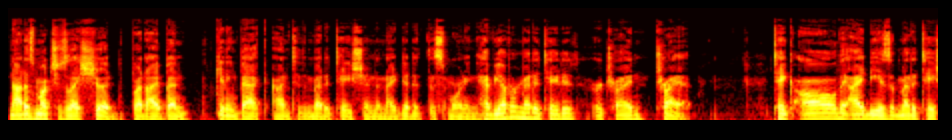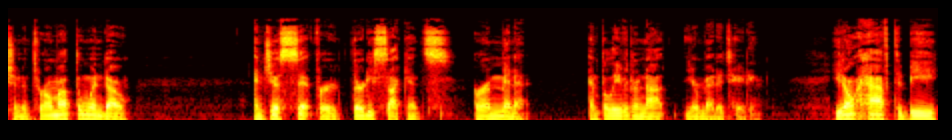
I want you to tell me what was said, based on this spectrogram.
Not as much as I should, but I've been getting back onto the meditation and I did it this morning. Have you ever meditated or tried? Try it. Take all the ideas of meditation and throw them out the window and just sit for 30 seconds or a minute and believe it or not, you're meditating. You don't have to be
